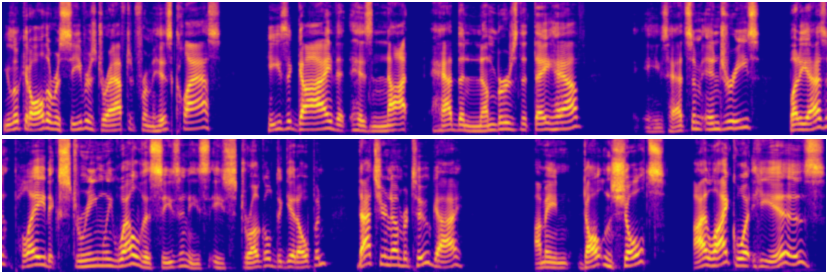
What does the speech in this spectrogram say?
you look at all the receivers drafted from his class. He's a guy that has not had the numbers that they have. He's had some injuries, but he hasn't played extremely well this season. He's he's struggled to get open. That's your number two guy. I mean, Dalton Schultz, I like what he is,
